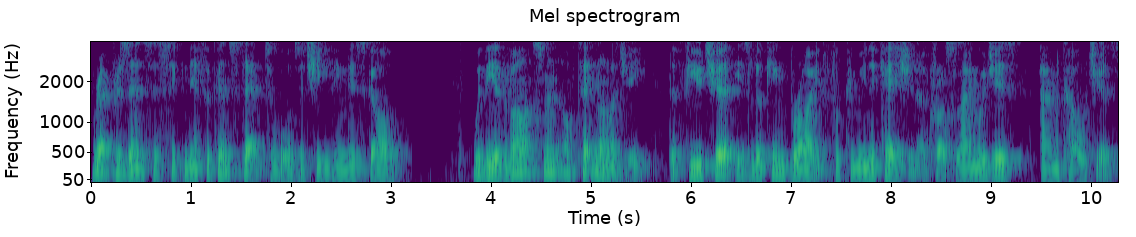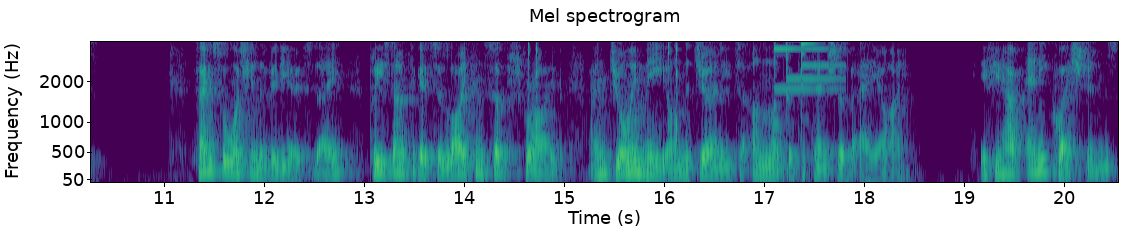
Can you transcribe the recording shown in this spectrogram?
represents a significant step towards achieving this goal. With the advancement of technology, the future is looking bright for communication across languages and cultures. Thanks for watching the video today. Please don't forget to like and subscribe and join me on the journey to unlock the potential of AI. If you have any questions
